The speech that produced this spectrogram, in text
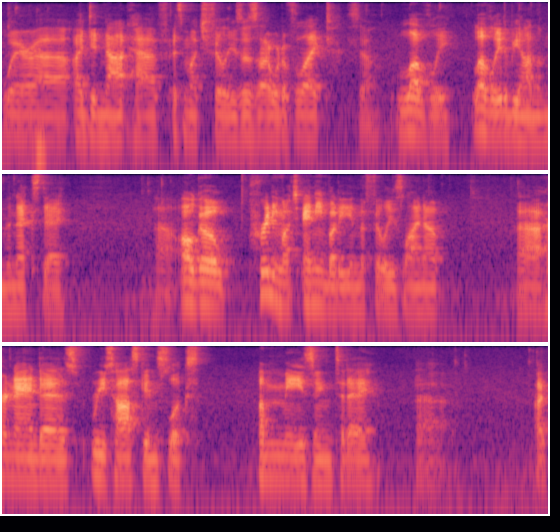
where uh, I did not have as much Phillies as I would have liked. So lovely, lovely to be on them the next day. Uh, I'll go pretty much anybody in the Phillies lineup. Uh, Hernandez, Rhys Hoskins looks amazing today. Uh, I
